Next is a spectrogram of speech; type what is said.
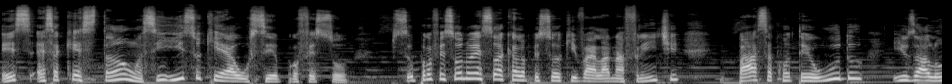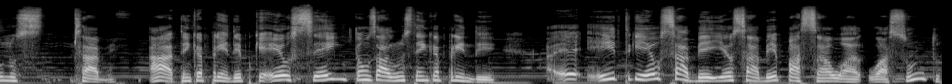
Esse, essa questão, assim, isso que é o ser professor. O professor não é só aquela pessoa que vai lá na frente, passa conteúdo e os alunos, sabe? Ah, tem que aprender porque eu sei, então os alunos têm que aprender. É, entre eu saber e eu saber passar o, o assunto,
